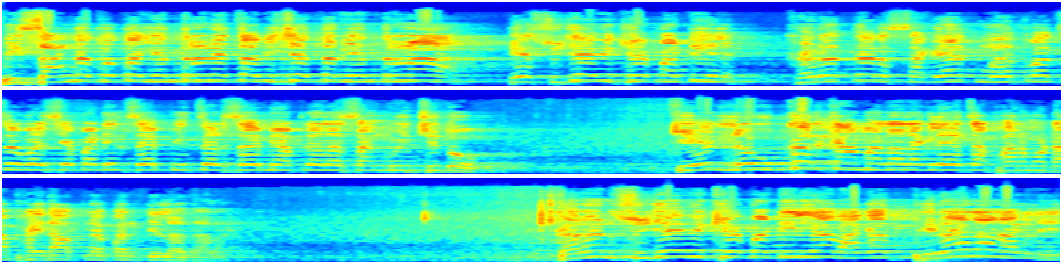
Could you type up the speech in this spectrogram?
मी सांगत होतो यंत्रणेचा विषय तर यंत्रणा हे सुजय विखे पाटील खरं तर सगळ्यात महत्वाचं वळसे पाटील साहेब पिचड साहेब मी आपल्याला सांगू इच्छितो की हे लवकर कामाला लागले याचा फार मोठा फायदा आपल्या पार्टीला झाला. कारण सुजय विखे पाटील या भागात फिरायला लागले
